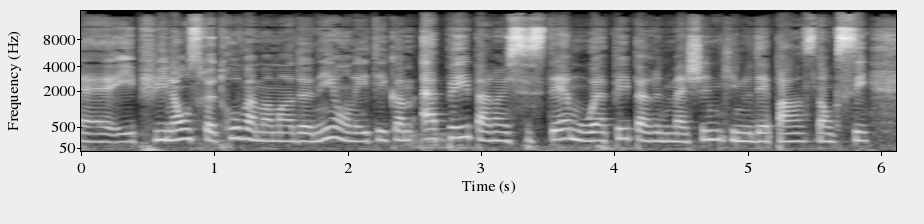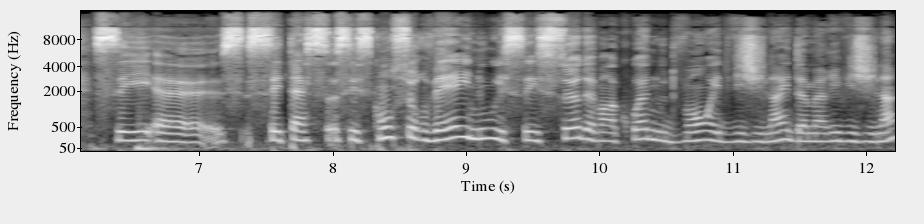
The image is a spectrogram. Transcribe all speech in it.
Euh, et puis là, on se retrouve à un moment donné, on a été comme happé par un système ou happé par une machine qui nous dépasse. Donc c'est c'est euh, c'est c'est ce qu'on surveille nous et c'est ce devant quoi nous devons être vigilants et demeurer vigilants.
